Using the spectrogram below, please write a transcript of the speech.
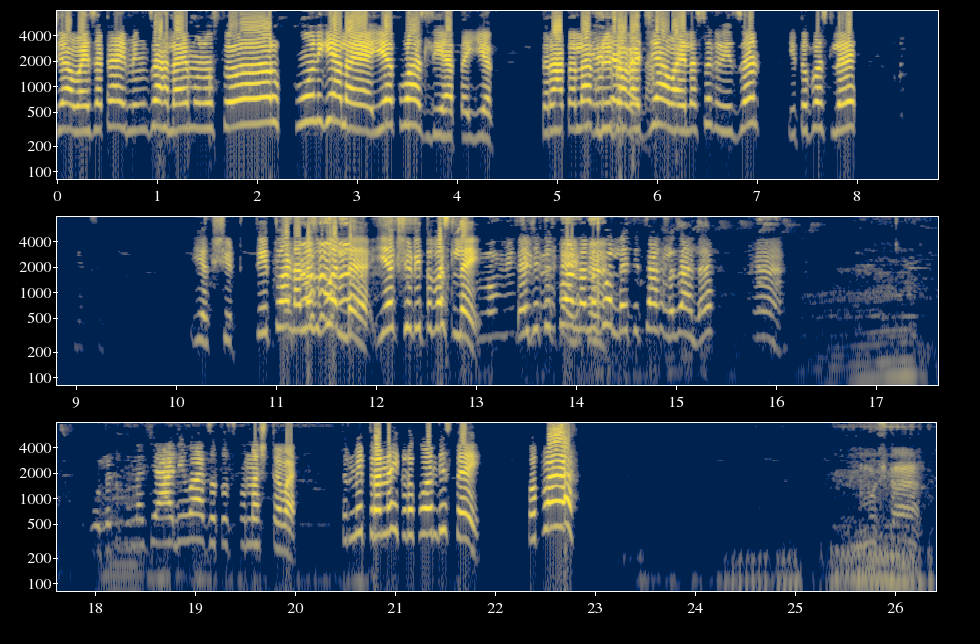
जेवायचा टायमिंग झालाय म्हणून तर फोन गेलाय. एक वाजली आता एक. तर आता लागलोय बघा जेवायला. सगळीजण. इथं बसलंय. एक शीट ते तोंडानंच बोललं एक शीट इथं बसलंय. त्याची ते तोंडानं बोललंय ते चांगलं झालं. उलट कुणाची आली वाजतच पण नष्टवाय तर मित्रांनो इकडं कोण दिसतंय? पप्पा! नमस्कार.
